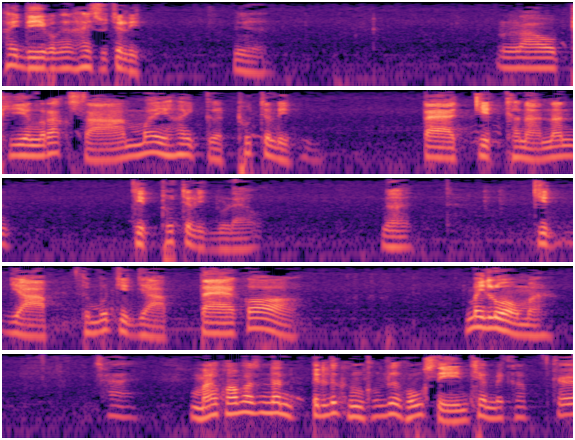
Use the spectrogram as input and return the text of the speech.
ให้ดีบางให้สุจริต เนี่ย เราเพียงรักษาไม่ให้เกิดทุจริต แต่จิตขณะนั้น จิตทุจริตอยู่แล้ว นะ จิตหยาบ สมมุติจิตหยาบ แต่ก็ไม่ล่วงมา ใช่หมายความว่านั่นเป็นเรื่องของเรื่องของศีลใช่ไหมครับ คือ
